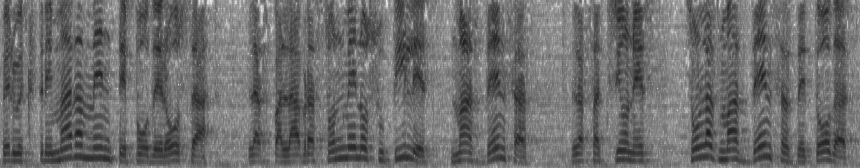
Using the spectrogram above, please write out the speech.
pero extremadamente poderosa. Las palabras son menos sutiles, más densas. Las acciones son las más densas de todas.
